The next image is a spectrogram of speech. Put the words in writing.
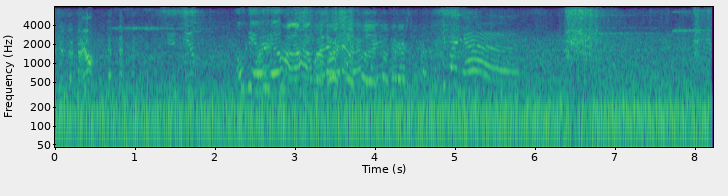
加油，行行，OK OK，好了好了，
